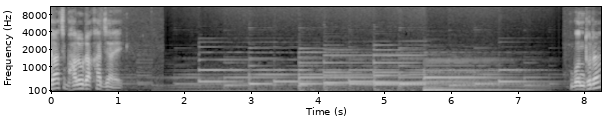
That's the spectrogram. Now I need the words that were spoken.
গাছ ভালো রাখা যায়। বন্ধুরা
